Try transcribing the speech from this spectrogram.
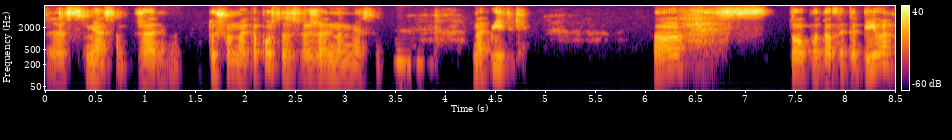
с мясом жареным. Тушеная капуста с жареным мясом. Mm-hmm. Напитки. Сто пудов это пиво.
